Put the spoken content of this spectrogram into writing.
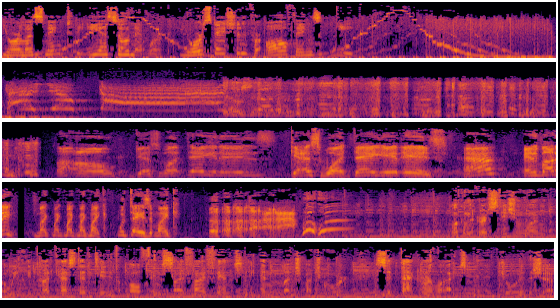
You're listening to the ESO Network, your station for all things geek. Hey you guys Uh oh. Guess what day it is? Guess what day it is? Huh? Anybody? Mike, Mike, Mike, Mike, Mike. What day is it, Mike? Woo-hoo! Welcome to Earth Station One, a weekly podcast dedicated to all things sci fi, fantasy, and much, much more. Sit back and relax and enjoy the show.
